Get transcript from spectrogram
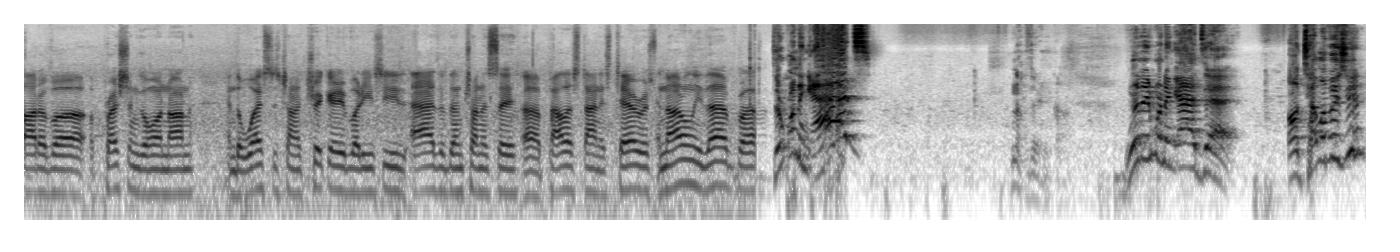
A lot of uh, oppression going on and the west is trying to trick everybody you see these ads of them trying to say uh, palestine is terrorist and not only that bro They're running ads? No, they're not. Where are they running ads at? On television?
